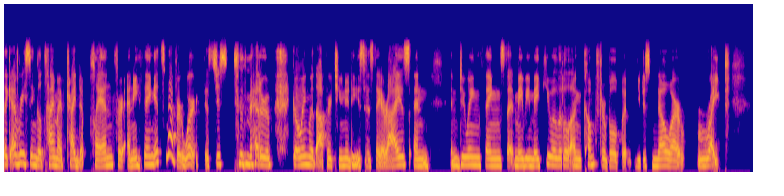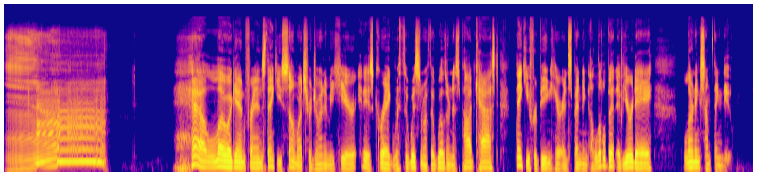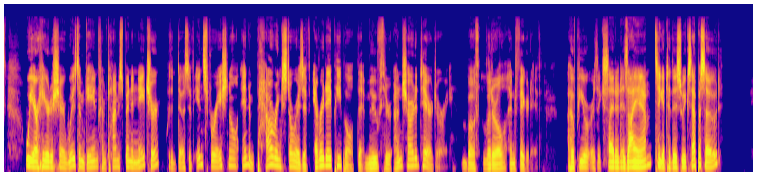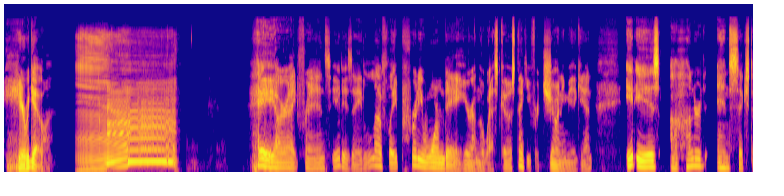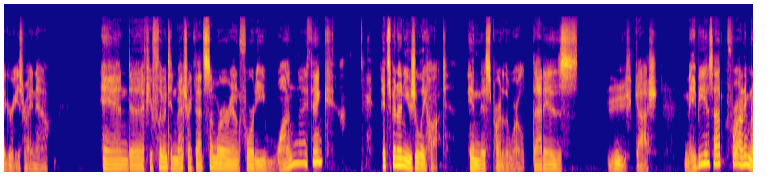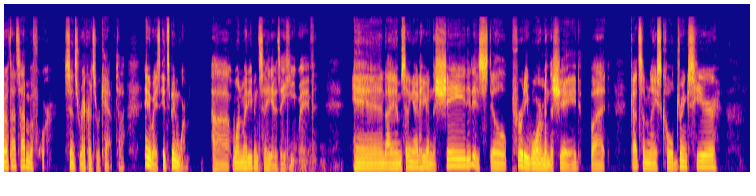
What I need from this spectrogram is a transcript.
like every single time I've tried to plan for anything, it's never worked. It's just a matter of going with opportunities as they arise and and doing things that maybe make you a little uncomfortable, but you just know are right. Hello again, friends. Thank you so much for joining me here. It is Greg with the Wisdom of the Wilderness podcast. Thank you for being here and spending a little bit of your day learning something new. We are here to share wisdom gained from time spent in nature with a dose of inspirational and empowering stories of everyday people that move through uncharted territory, both literal and figurative. I hope you are as excited as I am to get to this week's episode. Here we go. Hey, all right, friends. It is a lovely, pretty warm day here on the West Coast. Thank you for joining me again. It is 106 degrees right now. And uh, if you're fluent in metric, that's somewhere around 41, I think. It's been unusually hot in this part of the world. That is, gosh, maybe has happened before. I don't even know if that's happened before since records were kept. Huh? Anyways, it's been warm. Uh, one might even say it is a heat wave. And I am sitting out here in the shade. It is still pretty warm in the shade, but got some nice cold drinks here,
